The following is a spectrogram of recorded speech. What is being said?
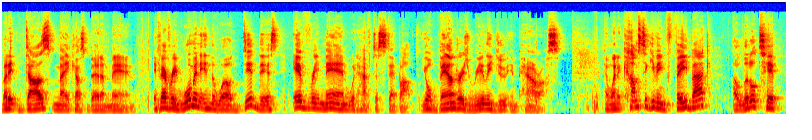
but it does make us better men. If every woman in the world did this, every man would have to step up. Your boundaries really do empower us. And when it comes to giving feedback, a little tip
